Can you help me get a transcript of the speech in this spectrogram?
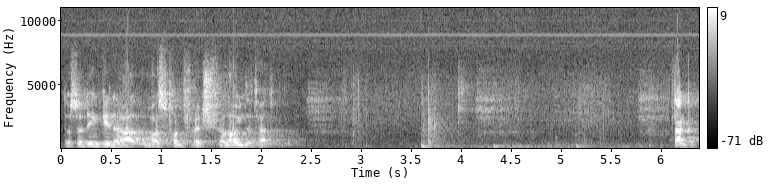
dass er den Generaloberst von Fritsch verleumdet hat. Danke.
